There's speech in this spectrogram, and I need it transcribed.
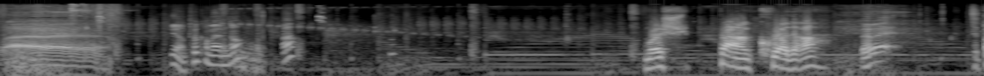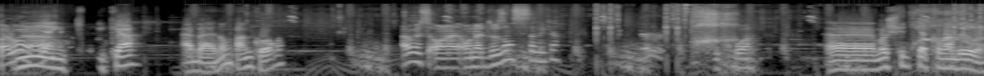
Bah... Oui, un peu quand même, non? Ah Moi, je suis pas un quadra, Bah ouais C'est pas loin, ni hein un K. Ah bah non, pas encore. Ah ouais, ça- on, a, on a deux ans, c'est ça, l'écart Ou trois Euh, moi, je suis de 82, ouais.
